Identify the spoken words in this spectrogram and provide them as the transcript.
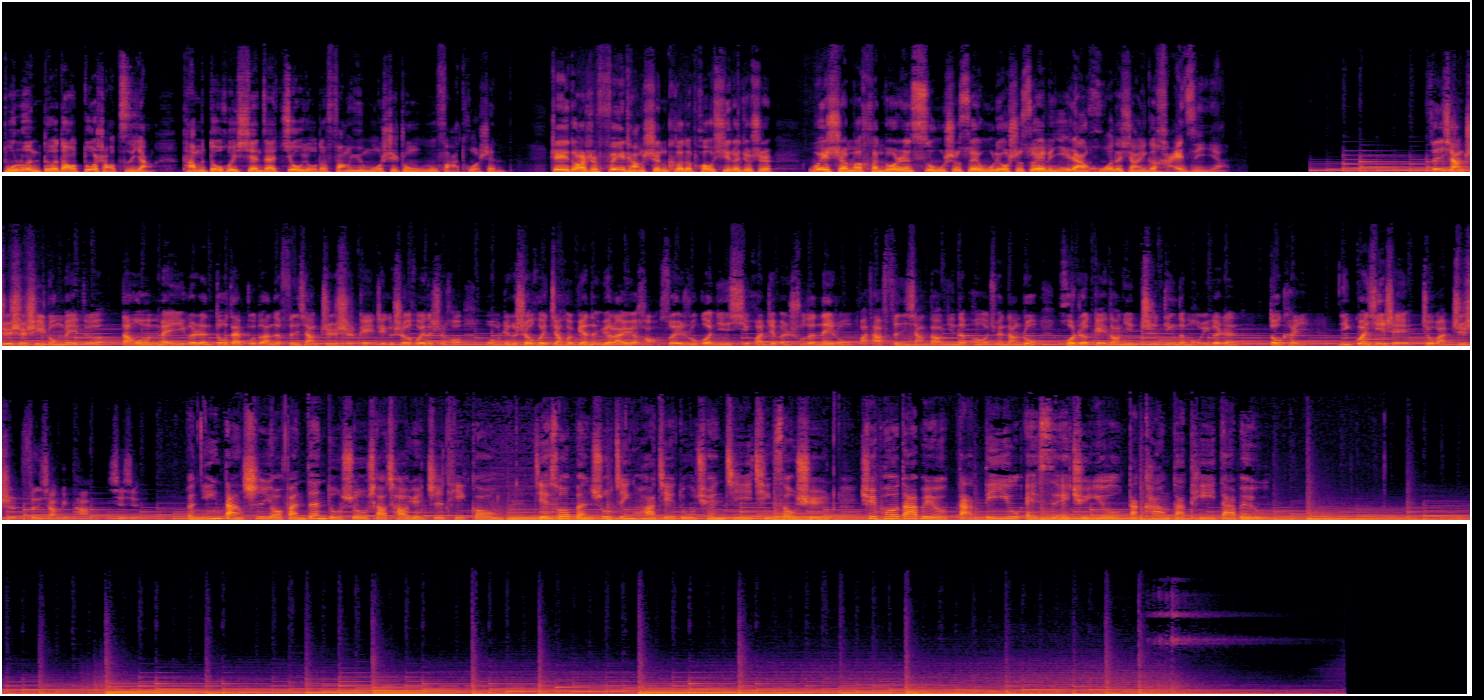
不论得到多少滋养，他们都会陷在旧有的防御模式中无法脱身。这一段是非常深刻的剖析了，就是。为什么很多人四五十岁、五六十岁了，依然活得像一个孩子一样？分享知识是一种美德。当我们每一个人都在不断地分享知识给这个社会的时候，我们这个社会将会变得越来越好。所以，如果您喜欢这本书的内容，把它分享到您的朋友圈当中，或者给到您指定的某一个人，都可以。您关心谁，就把知识分享给他。谢谢。本音档是由樊登读书小草远志提供。解锁本书精华解读全集，请搜寻 triple w 打 d u s h u 打 com 打 t w。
